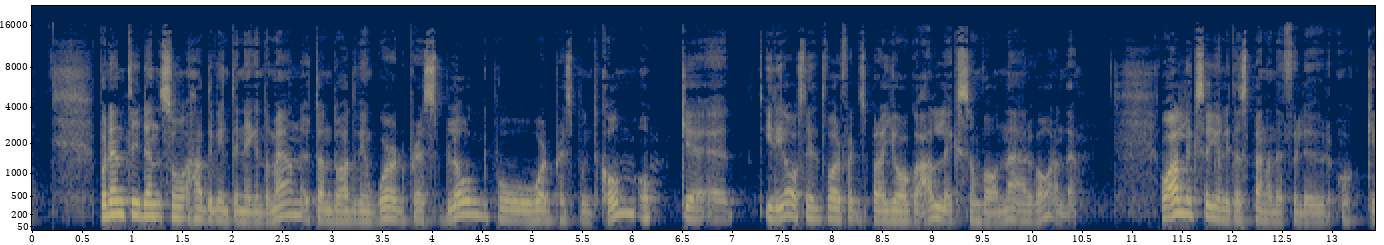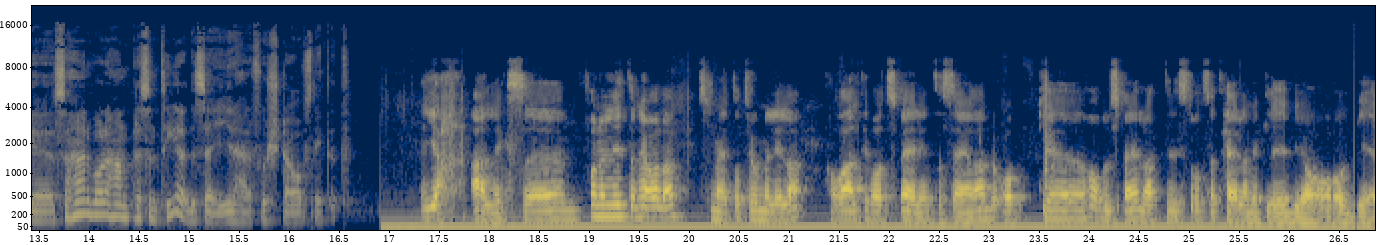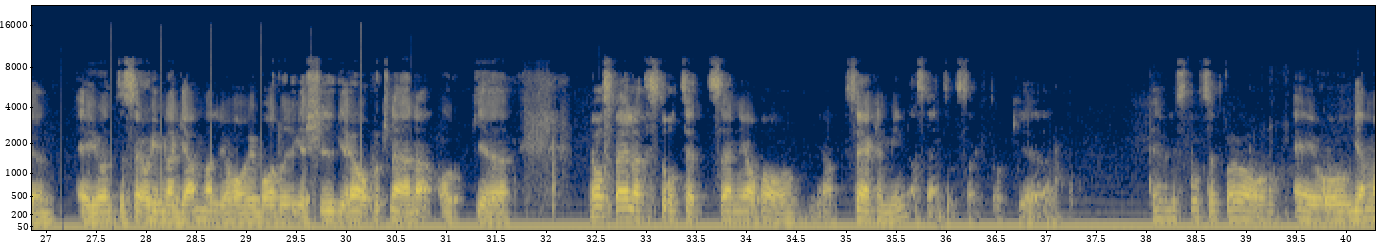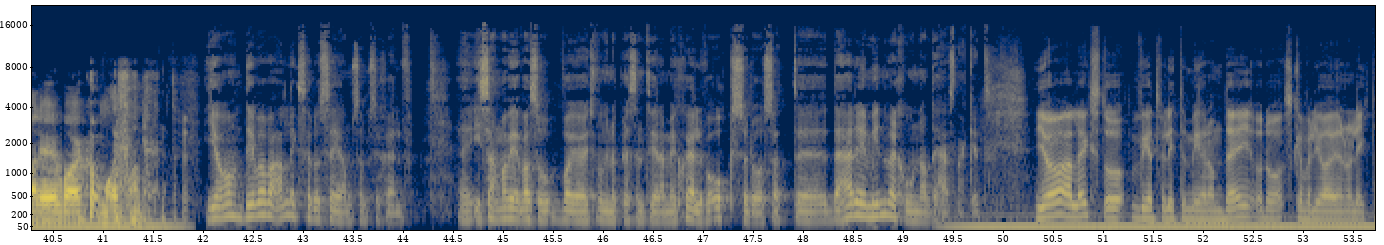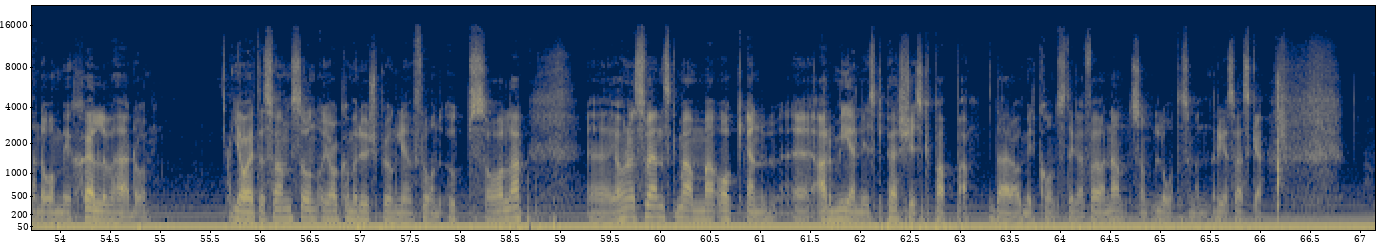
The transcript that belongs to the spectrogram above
På den tiden så hade vi inte en egen domän utan då hade vi en Wordpress-blogg på wordpress.com och eh, i det avsnittet var det faktiskt bara jag och Alex som var närvarande. Och Alex är ju en liten spännande förlur och eh, så här var det han presenterade sig i det här första avsnittet. Ja, Alex eh, från en liten håla som heter Tummelilla. Har alltid varit spelintresserad och eh, har väl spelat i stort sett hela mitt liv. Jag eh, är ju inte så himla gammal. Jag har ju bara dryga 20 år på knäna och eh, jag har spelat i stort sett sen jag var, ja, sen jag kan minnas rent ut sagt. Och, eh, det är väl i stort sett vad jag är och hur gammal jag är och var jag kommer ifrån. Ja, det var vad Alex hade att säga om sig själv. Eh, I samma veva så var jag tvungen att presentera mig själv också då, så att eh, det här är min version av det här snacket. Ja, Alex, då vet vi lite mer om dig och då ska väl jag göra något liknande om mig själv här då. Jag heter Samson och jag kommer ursprungligen från Uppsala. Eh, jag har en svensk mamma och en armenisk-persisk pappa. Därav mitt konstiga förnamn som låter som en resväska.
